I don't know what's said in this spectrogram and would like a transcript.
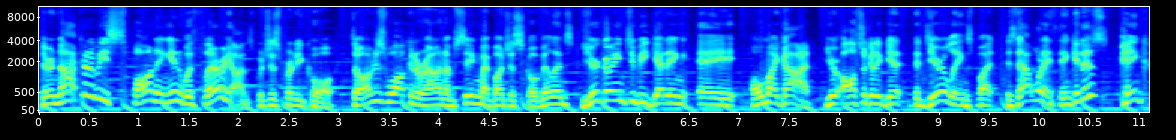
they're not going to be spawning in with Flareons, which is pretty cool. So I'm just walking around. I'm seeing my bunch of Scovillains. You're going to be getting a... Oh my god. You're also going to get the Deerlings, but is that what I think it is? Pink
